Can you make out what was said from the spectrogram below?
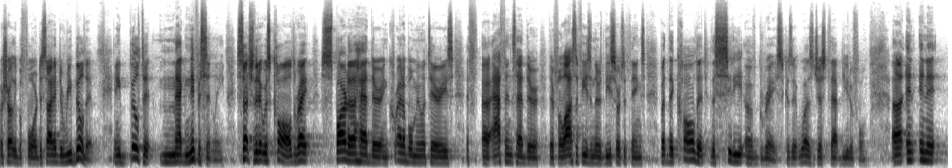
or shortly before, decided to rebuild it. And he built it magnificently, such that it was called, right? Sparta had their incredible militaries, uh, Athens had their, their philosophies and their, these sorts of things, but they called it the city of grace because it was just that beautiful. Uh, and and it,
